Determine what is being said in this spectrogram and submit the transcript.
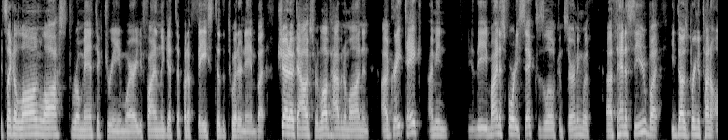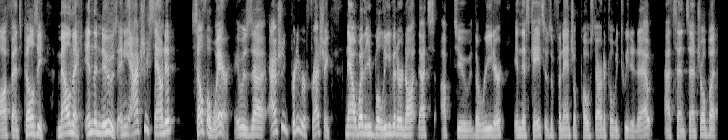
it's like a long lost romantic dream where you finally get to put a face to the Twitter name. But shout out to Alex for love having him on and a great take. I mean, the minus 46 is a little concerning with uh, Athanasiou, but he does bring a ton of offense. Pilsy, Melnyk in the news, and he actually sounded self aware. It was uh, actually pretty refreshing. Now, whether you believe it or not, that's up to the reader. In this case, it was a Financial Post article. We tweeted it out at Sens Central. But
